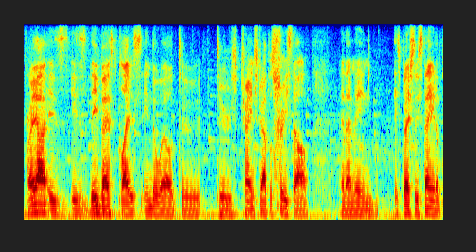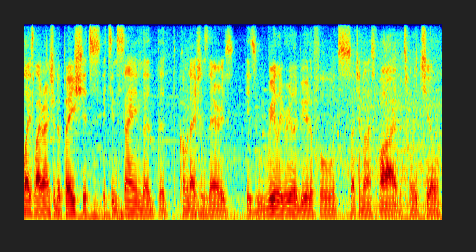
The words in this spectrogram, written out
Preá is is the best place in the world to to train strapless freestyle, and I mean, especially staying at a place like Rancho do Peixe, it's it's insane. The the accommodations there is is really really beautiful. It's such a nice vibe. It's really chill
